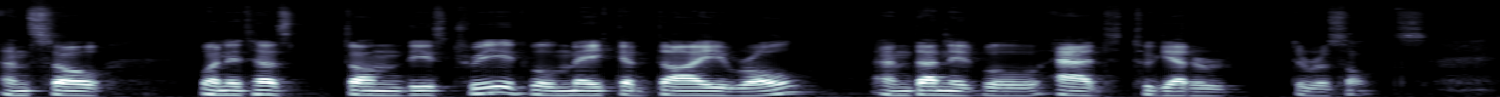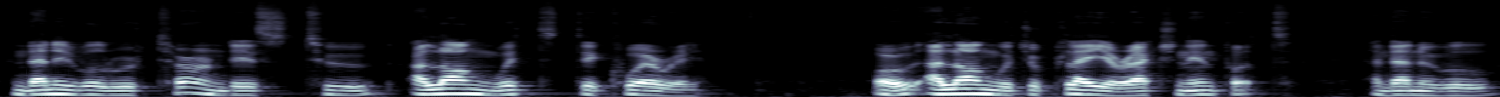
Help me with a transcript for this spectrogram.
And so when it has done these three, it will make a die roll and then it will add together the results. And then it will return this to along with the query or along with your player action input. And then it will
